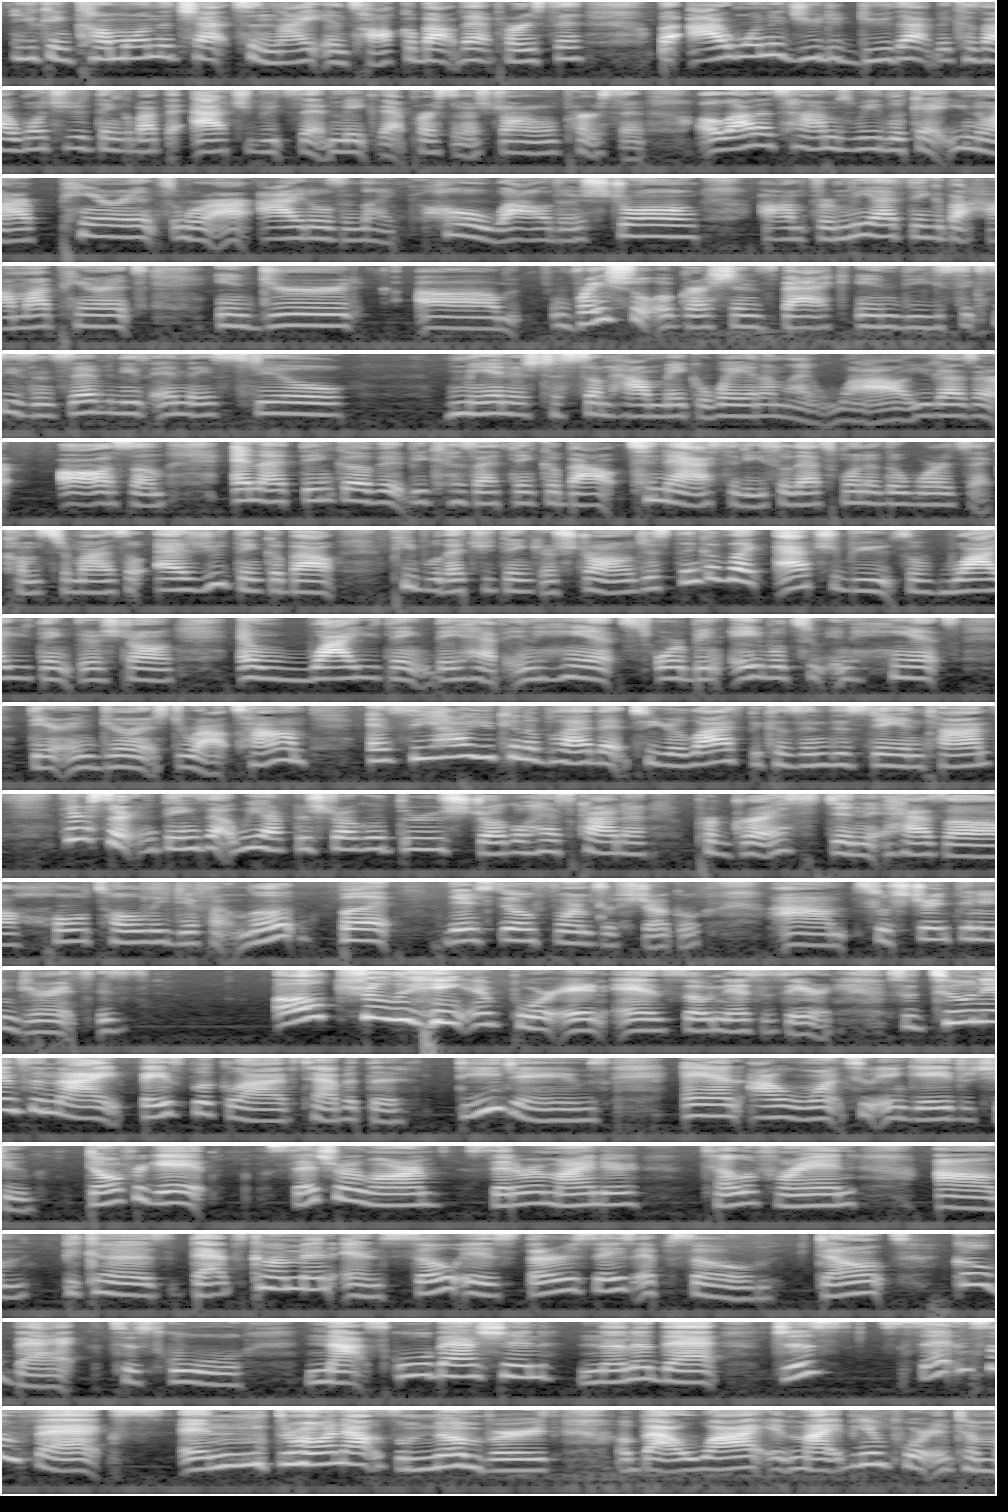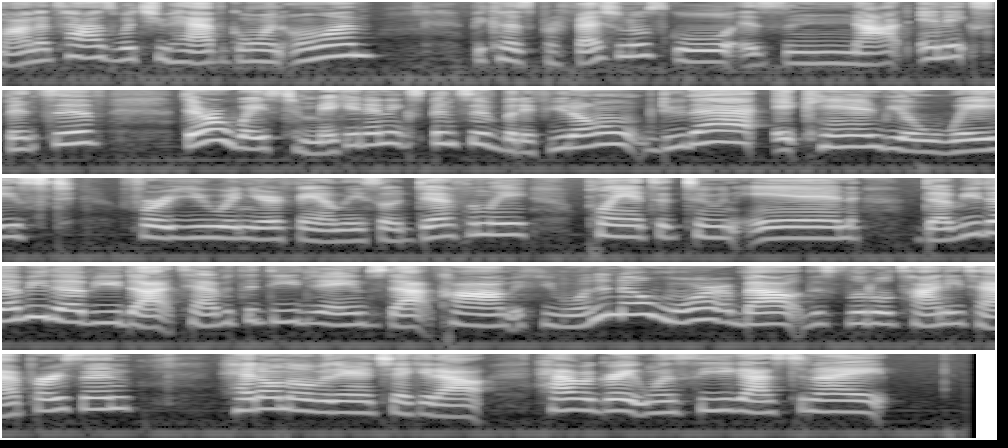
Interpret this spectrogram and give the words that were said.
you can come on the chat tonight and talk about that person, but I wanted you to do that because I want you to think about the attributes that make that person a strong person. A lot of times we look at, you know, our parents or our idols and like, oh, wow, they're strong. Um, for me, I think about how my parents endured um, racial aggressions back in the 60s and 70s, and they still managed to somehow make a way. And I'm like, wow, you guys are awesome. And I think of it because I think about tenacity. So that's one of the words that comes to mind. So as you think about people that you think are strong, just think of like attributes of why you think they're strong and why you think they have enhanced or been able to enhance their endurance throughout time and see how you can apply that to your life because in this day and time there are certain things that we have to struggle through struggle has kind of progressed and it has a whole totally different look but there's still forms of struggle. Um, so strength and endurance is ultra important and so necessary. So tune in tonight facebook live tabitha d. James and i want to engage with you. Don't forget set your alarm set a reminder tell a friend um, because that's coming, and so is Thursday's episode. Don't go back to school. Not school bashing, none of that. Just setting some facts and throwing out some numbers about why it might be important to monetize what you have going on because professional school is not inexpensive. There are ways to make it inexpensive, but if you don't do that, it can be a waste for you and your family. So definitely plan to tune in www.tabithadjames.com if you want to know more about this little tiny tab person. Head on over there and check it out. Have a great one. See you guys tonight.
